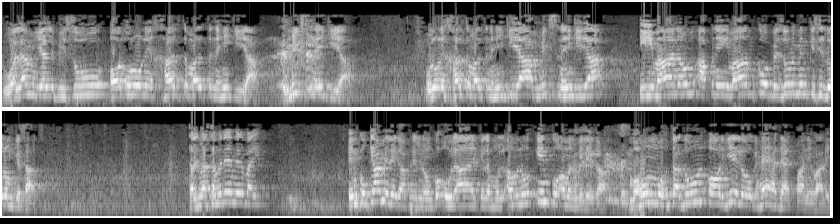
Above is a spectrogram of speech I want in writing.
ولم یل بسو اور انہوں نے خلط ملت نہیں کیا، مکس نہیں کیا۔ انہوں نے خلط ملت نہیں کیا، مکس نہیں کیا۔ ایمان اپنے ایمان کو بے ظلم کسی ظلم کے ساتھ۔ ترجمہ سمجھ رہے ہیں میرے بھائی؟ ان کو کیا ملے گا پھر ان لوگوں کو؟ اولا کلم الامن، ان کو امن ملے گا۔ وہ محتدون اور یہ لوگ ہیں ہدایت پانے والے۔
